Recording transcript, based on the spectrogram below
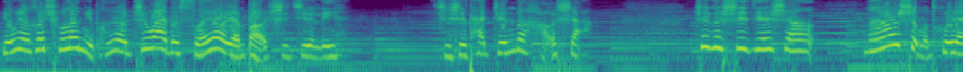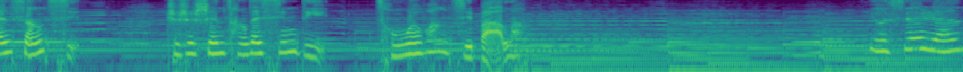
永远和除了女朋友之外的所有人保持距离。只是他真的好傻，这个世界上哪有什么突然想起，只是深藏在心底，从未忘记罢了。有些人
